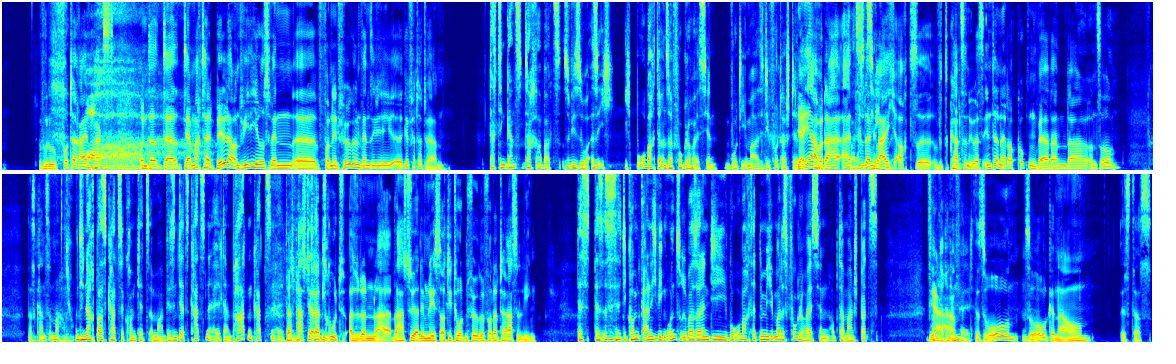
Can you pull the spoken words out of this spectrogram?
Wo du Futter reinpackst Oh. und da, der, der macht halt Bilder und Videos wenn, äh, von den Vögeln, wenn sie äh, gefüttert werden. Das den ganzen Tag Rabatz, sowieso. Also ich, ich beobachte unser Vogelhäuschen, wo die immer, also die Futterstelle. Ja, ja, ne? aber da hast du dann ja gleich cool. auch, äh, du kannst dann übers Internet auch gucken, wer dann da und so. Das kannst du machen. Und die Nachbarskatze kommt jetzt immer. Wir sind jetzt Katzeneltern, Patenkatzeneltern. Das passt ja Tabi. ganz gut. Also dann äh, hast du ja demnächst auch die toten Vögel vor der Terrasse liegen. Das, das ist es ja, die kommt gar nicht wegen uns rüber, sondern die beobachtet nämlich immer das Vogelhäuschen, ob da mal ein Spatz von der Rinne fällt. das so, so genau ist das.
